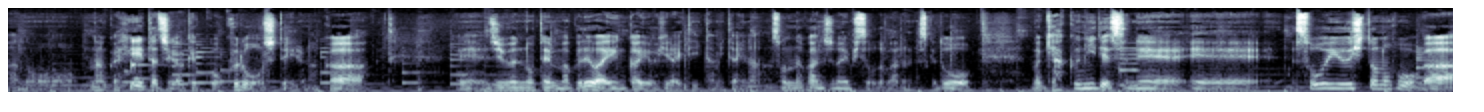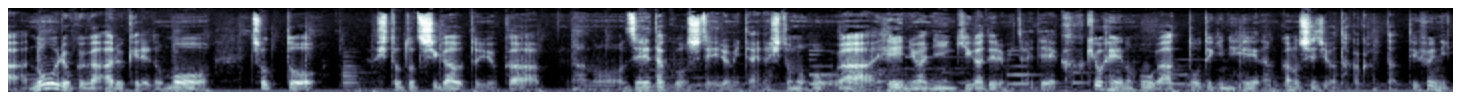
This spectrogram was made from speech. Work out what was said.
あのなんか兵たちが結構苦労している中えー、自分の天幕では宴会を開いていたみたいなそんな感じのエピソードがあるんですけど、まあ、逆にですね、えー、そういう人の方が能力があるけれどもちょっと人と違うというかあの贅沢をしているみたいな人の方が兵には人気が出るみたいで核挙兵の方が圧倒的に兵なんかの支持は高かったっていうふうに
